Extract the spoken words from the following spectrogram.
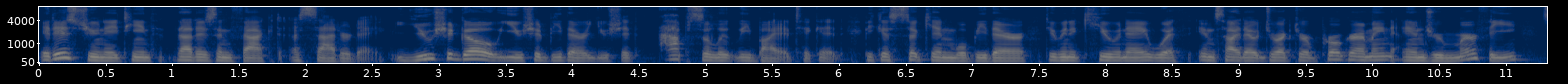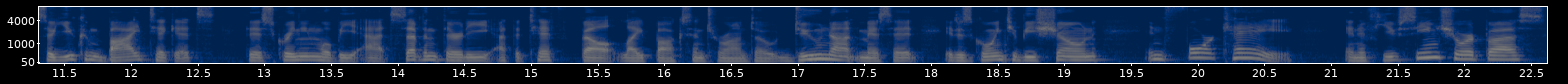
It is June 18th. That is, in fact, a Saturday. You should go. You should be there. You should absolutely buy a ticket because Sook-Yin will be there doing a Q&A with Inside Out Director of Programming, Andrew Murphy, so you can buy tickets. The screening will be at 7.30 at the Tiff Bell Lightbox in Toronto. Do not miss it. It is going to be shown in 4K. And if you've seen Shortbus,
